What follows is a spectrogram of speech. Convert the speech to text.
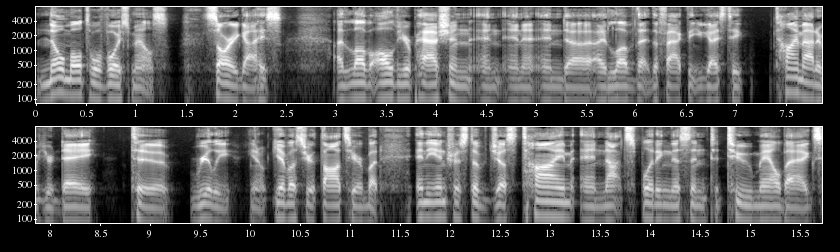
no multiple voicemails. Sorry, guys. I love all of your passion, and and and uh, I love that the fact that you guys take time out of your day to really you know give us your thoughts here. But in the interest of just time and not splitting this into two mailbags,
